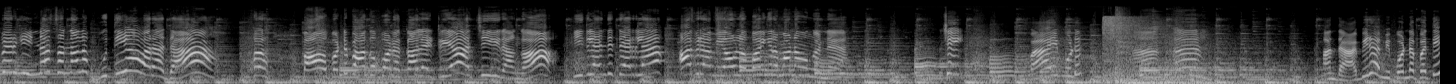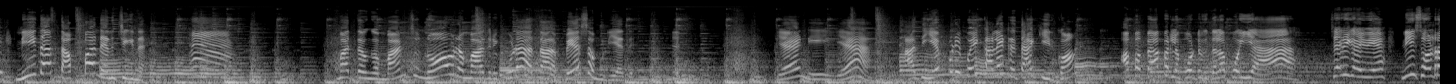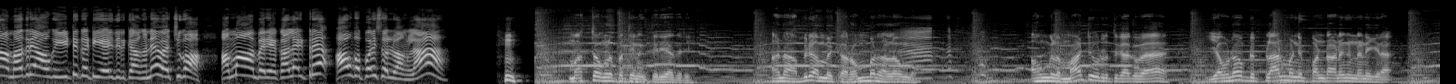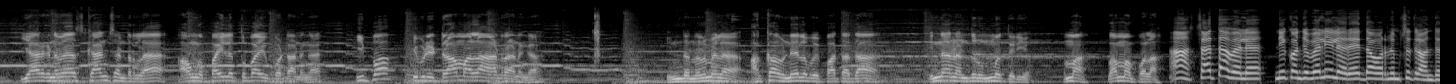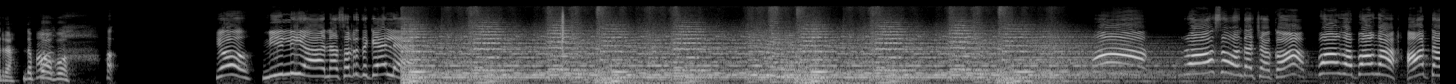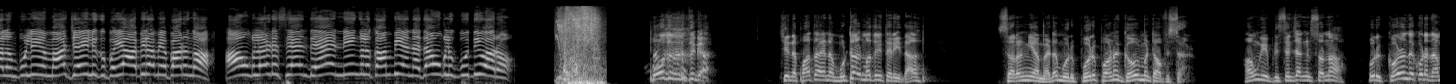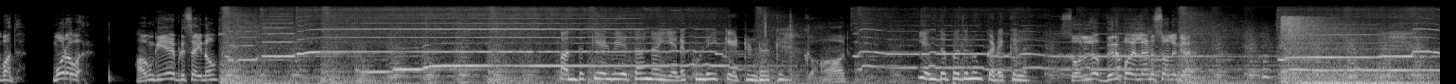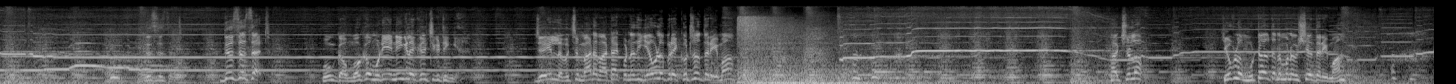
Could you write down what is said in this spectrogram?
வச்சுக்கிறாங்க இதுல இருந்து தெரியல? அபிராமி எவ்வளவு பயங்கரமானவங்கன்னு. வாய் முடு. அந்த அபிராமி பொண்ணை பத்தி நீ தான் தப்பா நினைச்சுக்கின. மத்தவங்க மனசு நோவுற மாதிரி கூட அதால பேச முடியாது. ஏண்டி ஏன்? அது எப்படி போய் கலெக்டர் தாக்கி இருக்கோம்? அப்ப பேப்பர்ல போட்டுக்கிறதெல்லாம் பொய்யா? சரி கைவே நீ சொல்ற மாதிரி அவங்க இட்டு கட்டி எழுதிருக்காங்கன்னு வச்சுக்கோ. அம்மா பெரிய கலெக்டர் அவங்க போய் சொல்லுவாங்களா? மத்தவங்கள பத்தி எனக்கு தெரியாதுடி. ஆனா அபிராமிக்கா ரொம்ப நல்லவங்க. அவங்கள மாட்டி விடுறதுக்காகவே எவனோ இப்படி பிளான் பண்ணி பண்றானுங்கன்னு நினைக்கிறேன். ஏற்கனவே ஸ்கேன் சென்டர்ல அவங்க பையில துப்பாக்கி போட்டானுங்க. இப்போ இப்படி ட்ராமாலாம் ஆடுறானுங்க. இந்த நிலைமையில அக்காவை நேர்ல போய் பார்த்தாதான் என்ன நடந்துன்னு உண்மை தெரியும். அம்மா வாம்மா போலாம். ஆ சத்தம் வேலு நீ கொஞ்சம் வெளியில இதோ ஒரு நிமிஷத்துல வந்துடுறேன். இந்த போ போ. யோ நீ இல்லையா நான் சொல்றது கேளு. போதும் நிறுத்துங்க. என்ன பார்த்தா என்ன முட்டாள் மாதிரி தெரியுதா? சரண்யா மேடம் ஒரு பொறுப்பான கவர்மெண்ட் ஆபீசர் அவங்க இப்படி செஞ்சாங்கன்னு சொன்னா ஒரு குழந்தை கூட நம்பாது. மோரோவர் அவங்க ஏன் இப்படி செய்யணும்? அந்த கேள்வியை தான் நான் எனக்குள்ளே God, எந்த பதிலும் கிடைக்கல. சொல்ல விருப்பம் இல்லைன்னு சொல்லுங்க. உங்க முகமுடிய நீங்களே கிழிச்சுக்கிட்டீங்க. ஜெயில்ல வச்சு மேடம் அட்டாக் பண்ணது எவ்வளவு பெரிய குற்றம் தெரியுமா? ஆக்சுவலா எவ்வளவு முட்டாள்தனமான விஷயம் தெரியுமா?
